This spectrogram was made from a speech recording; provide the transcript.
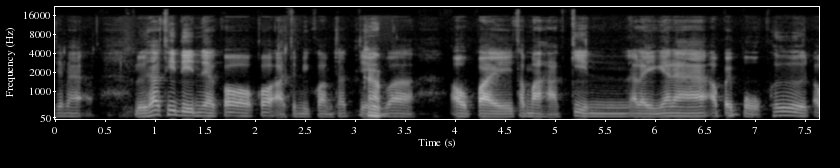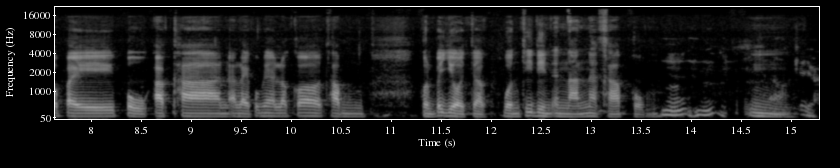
ใช่ไหมฮะหรือถ้าที่ดินเนี่ยก็ก็อาจจะมีความชัดเจคนรับว่า เอาไปทำมาหากินอะไรอย่างเงี้ยนะฮะ เอาไปปลูกพืช เอาไปปลูกอาคารอะไรพวกเนี้ยแล้วก็ทำผลประโยชน์จากบนที่ดินอันนั้นนะครับผมอืมอืมอืมโอเคค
